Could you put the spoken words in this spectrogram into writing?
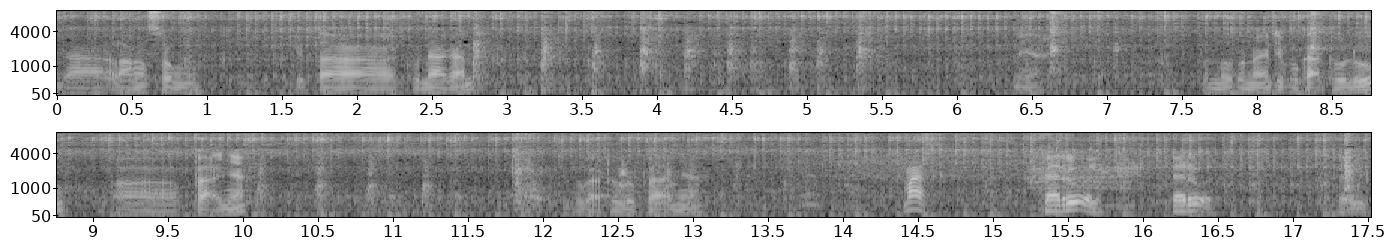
Enggak langsung kita gunakan. Ini ya. Penurunannya dibuka dulu uh, baknya. Dibuka dulu baknya Mas, garuk loh, garuk. Garuk.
